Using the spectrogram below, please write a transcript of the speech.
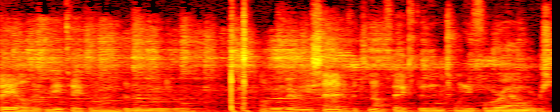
fail, it may take longer than usual. I'll be very sad if it's not fixed within 24 hours.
